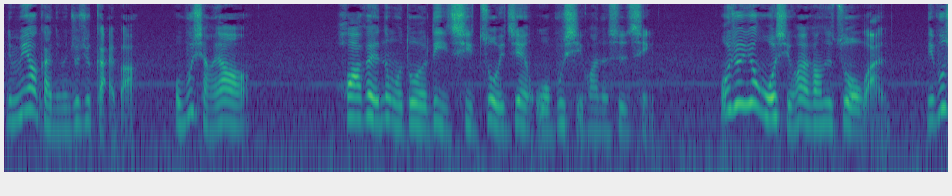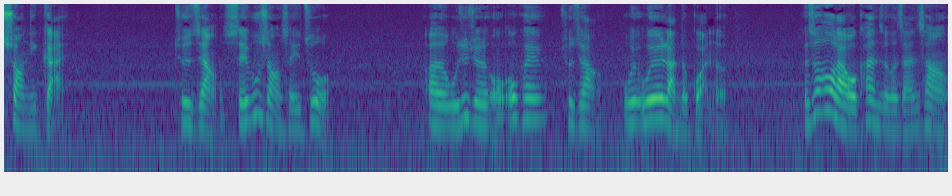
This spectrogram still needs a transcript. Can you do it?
你们要改你们就去改吧，我不想要。花费那么多的力气做一件我不喜欢的事情，我就用我喜欢的方式做完。你不爽你改，就是这样，谁不爽谁做。呃，我就觉得 OK，就这样，我我也懒得管了。可是后来我看整个展场，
